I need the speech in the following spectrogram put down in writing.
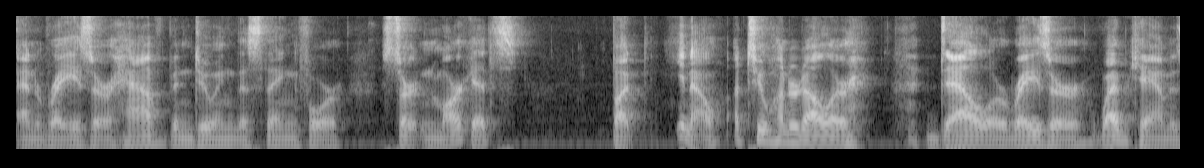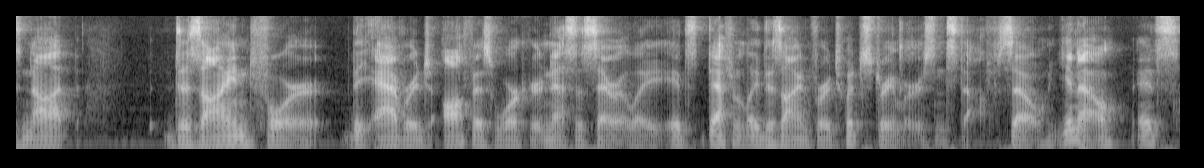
and Razer have been doing this thing for certain markets, but you know, a two hundred dollar Dell or Razer webcam is not designed for the average office worker necessarily. It's definitely designed for Twitch streamers and stuff. So you know, it's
